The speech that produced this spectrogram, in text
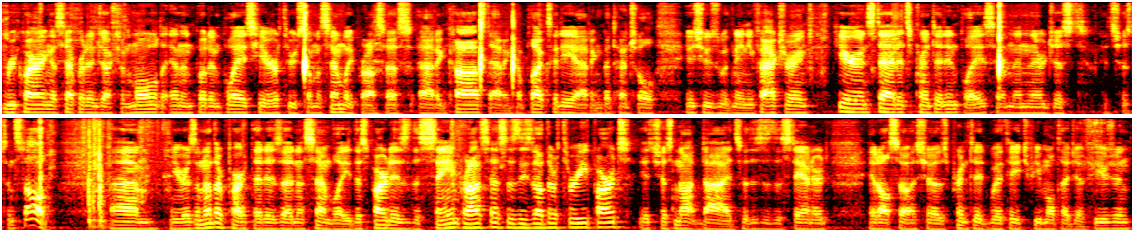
requiring a separate injection mold and then put in place here through some assembly process, adding cost, adding complexity, adding potential issues with manufacturing. Here instead it's printed in place and then they're just, it's just installed. Um, here is another part that is an assembly. This part is the same process as these other three parts, it's just not dyed, so this is the standard. It also shows printed with HP Multi-Jet Fusion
